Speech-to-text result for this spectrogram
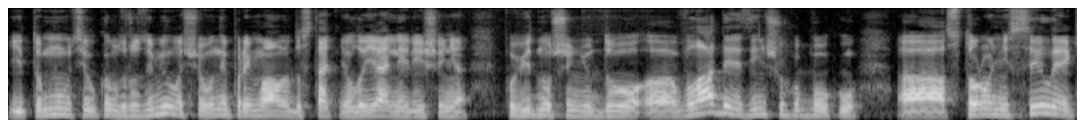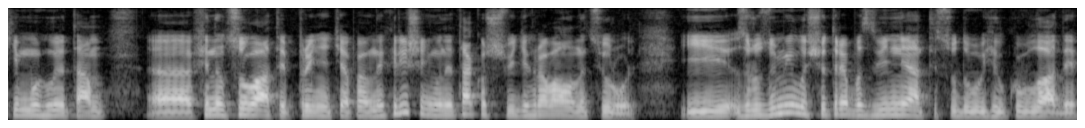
І тому цілком зрозуміло, що вони приймали достатньо лояльні рішення по відношенню до е, влади. З іншого боку, е, сторонні сили, які могли там е, фінансувати прийняття певних рішень, вони також відігравали на цю роль. І зрозуміло, що треба звільняти судову гілку влади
